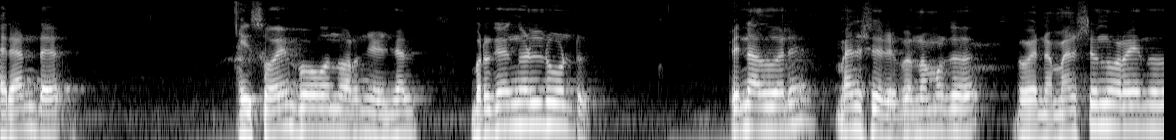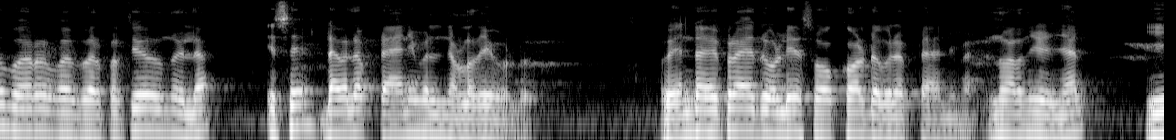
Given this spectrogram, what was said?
രണ്ട് ഈ സ്വയം എന്ന് പറഞ്ഞു കഴിഞ്ഞാൽ മൃഗങ്ങളിലും ഉണ്ട്. പിന്നെ അതുപോലെ മനുഷ്യർ ഇപ്പം നമുക്ക് പിന്നെ മനുഷ്യൻ പറയുന്നത് വേറെ വേറെ ഇസ് എ ഡെവലപ്ഡ് ആനിമൽ എന്നുള്ളതേ ഉള്ളൂ. അപ്പോൾ എന്റെ അഭിപ്രായത്തിൽ ഉള്ളിയ സോ കോൾ ഡെവലപ്ഡ് ആനിമൽ എന്ന് പറഞ്ഞു കഴിഞ്ഞാൽ ഈ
